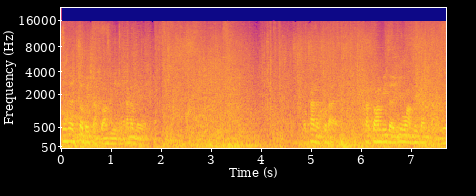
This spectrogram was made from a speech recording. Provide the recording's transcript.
真的特别想装逼，你看到没有？我看得出来，他装逼的欲望非常强烈。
